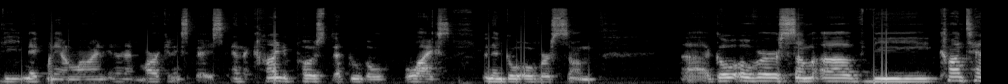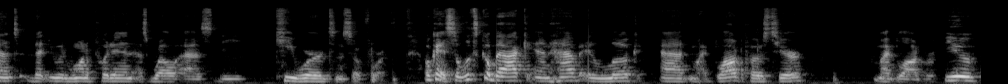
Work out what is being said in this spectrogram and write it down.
the Make Money Online internet marketing space and the kind of post that Google likes, and then go over some uh, go over some of the content that you would want to put in, as well as the keywords and so forth. Okay, so let's go back and have a look at my blog post here, my blog review.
